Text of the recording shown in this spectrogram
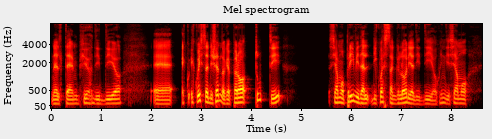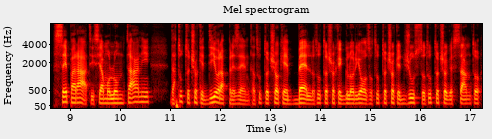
nel Tempio di Dio. Eh, e, e, qui sta dicendo che però tutti siamo privi del, di questa gloria di Dio, quindi siamo separati, siamo lontani da tutto ciò che Dio rappresenta, tutto ciò che è bello, tutto ciò che è glorioso, tutto ciò che è giusto, tutto ciò che è santo,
